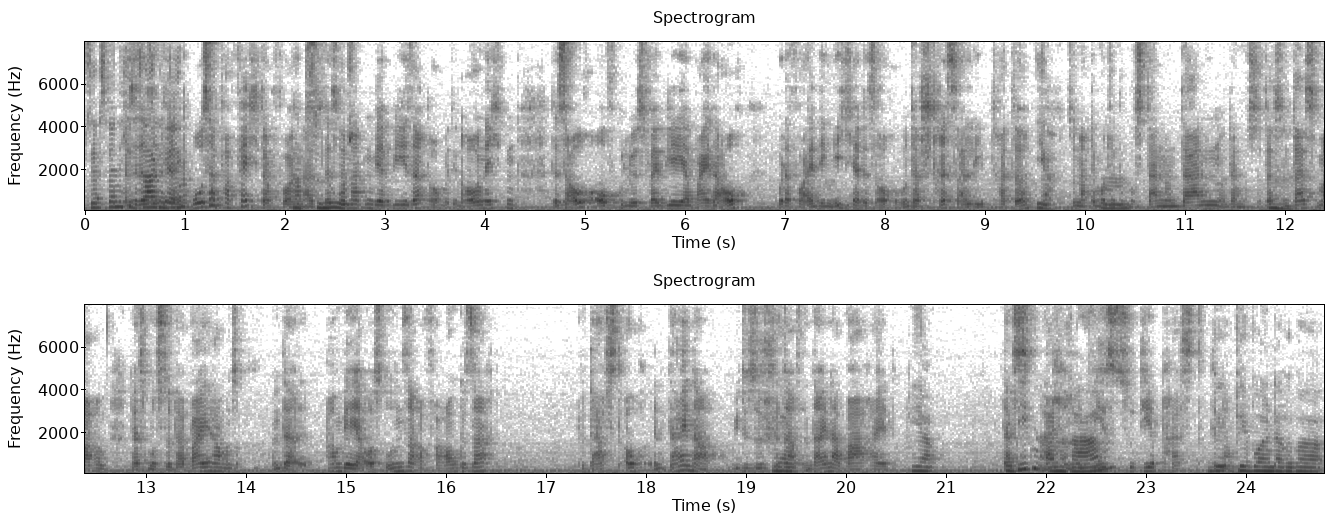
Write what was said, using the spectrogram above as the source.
Selbst wenn ich also jetzt da sage, sind wir ein großer Verfechter von. Also deshalb hatten wir, wie gesagt, auch mit den Rauhnächten das auch aufgelöst, weil wir ja beide auch, oder vor allen Dingen ich ja das auch unter Stress erlebt hatte. Ja. So nach dem Motto, mhm. du musst dann und dann und dann musst du das mhm. und das machen, das musst du dabei haben. Und, so. und da haben wir ja aus unserer Erfahrung gesagt, du darfst auch in deiner, wie du so schön ja. sagst, in deiner Wahrheit ja wir bieten einen Rahmen. Wie es zu dir passt. Genau. Wir, wir, wollen darüber,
